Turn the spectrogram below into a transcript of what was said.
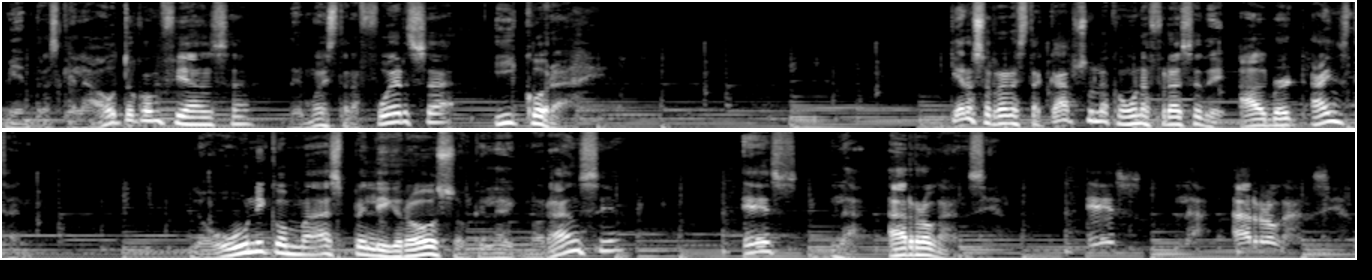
mientras que la autoconfianza demuestra fuerza y coraje. Quiero cerrar esta cápsula con una frase de Albert Einstein. Lo único más peligroso que la ignorancia es la arrogancia es la arrogancia.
